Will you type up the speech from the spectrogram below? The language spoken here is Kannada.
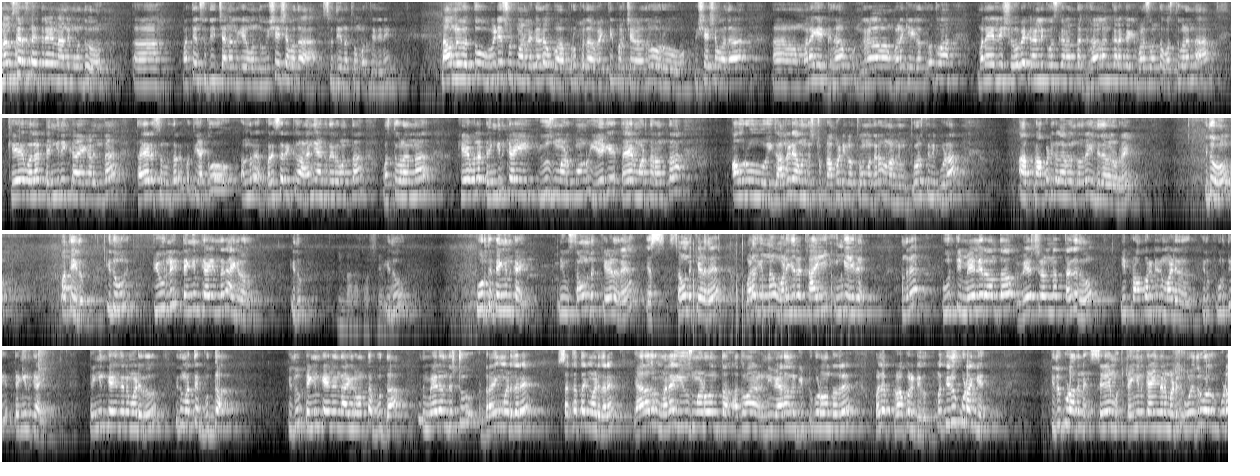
ನಮಸ್ಕಾರ ಸ್ನೇಹಿತರೆ, ನಾನು ನಿಮಗೊಂದು ಮತ್ತೇನು ಸುದ್ದಿ ಚಾನಲ್ಗೆ ಒಂದು ವಿಶೇಷವಾದ ಸುದ್ದಿಯನ್ನು ತೊಗೊಂಬರ್ತಿದ್ದೀನಿ. ನಾನು ಇವತ್ತು ವಿಡಿಯೋ ಶೂಟ್ ಮಾಡಬೇಕಾದ್ರೆ ಒಬ್ಬ ಅಪರೂಪದ ವ್ಯಕ್ತಿ ಪರಿಚಯ ಆದರು. ಅವರು ವಿಶೇಷವಾದ ಮನೆಗೆ ಗೃಹ ಗೃಹ ಬಳಕೆಗೆ ಅಥವಾ ಮನೆಯಲ್ಲಿ ಶೋಭೆ ಕಾಣಲಿಕ್ಕೋಸ್ಕರ ಅಂತ ಗೃಹಾಲಂಕಾರಕ್ಕಾಗಿ ಬಳಸುವಂಥ ವಸ್ತುಗಳನ್ನು ಕೇವಲ ತೆಂಗಿನಕಾಯಿಗಳಿಂದ ತಯಾರಿಸಿರುತ್ತಾರೆ. ಮತ್ತು ಯಾಕೋ ಅಂದರೆ ಪರಿಸರಕ್ಕೆ ಹಾನಿಯಾಗದಿರುವಂಥ ವಸ್ತುಗಳನ್ನು ಕೇವಲ ತೆಂಗಿನಕಾಯಿ ಯೂಸ್ ಮಾಡಿಕೊಂಡು ಹೇಗೆ ತಯಾರು ಮಾಡ್ತಾರಂತ ಅವರು ಈಗ ಆಲ್ರೆಡಿ ಒಂದಿಷ್ಟು ಪ್ರಾಪರ್ಟಿಗಳು ತೊಗೊಂಬಂದ್ರೆ ನಾನು ನಿಮ್ಗೆ ತೋರಿಸ್ತೀನಿ ಕೂಡ. ಆ ಪ್ರಾಪರ್ಟಿಗಳು ಯಾವ್ಯಾವ ಅಂತಂದರೆ ಇಲ್ಲಿದ್ದಾವೆ ನೋಡ್ರಿ. ಇದು ಮತ್ತು ಇದು ಇದು ಪ್ಯೂರ್ಲಿ ತೆಂಗಿನಕಾಯಿಯಿಂದಲೇ ಆಗಿರೋದು. ಇದು ಇದು ಪೂರ್ತಿ ತೆಂಗಿನಕಾಯಿ. ನೀವು ಸೌಂಡ್ ಕೇಳಿದ್ರೆ ಎಸ್ ಸೌಂಡ್ ಕೇಳಿದ್ರೆ ಒಳಗಿನ ಒಣಗಿರೋ ಕಾಯಿ ಹಿಂಗೆ ಇದೆ. ಅಂದರೆ ಪೂರ್ತಿ ಮೇಲಿರೋಂಥ ವೇಸ್ಟ್ಗಳನ್ನ ತೆಗೆದು ಈ ಪ್ರಾಪರ್ಟಿನ ಮಾಡಿರೋದು. ಇದು ಪೂರ್ತಿ ತೆಂಗಿನಕಾಯಿ. ತೆಂಗಿನಕಾಯಿಂದಲೇ ಮಾಡಿರೋದು. ಇದು ಮತ್ತೆ ಬುದ್ಧ. ಇದು ತೆಂಗಿನಕಾಯಿಯಿಂದ ಆಗಿರುವಂಥ ಬುದ್ಧ. ಇದು ಮೇಲೆ ಒಂದಿಷ್ಟು ಡ್ರಾಯಿಂಗ್ ಮಾಡಿದ್ದಾರೆ, ಸಖತ್ತಾಗಿ ಮಾಡಿದ್ದಾರೆ. ಯಾರಾದರೂ ಮನೆಗೆ ಯೂಸ್ ಮಾಡುವಂಥ ಅಥವಾ ನೀವು ಯಾರಾದರೂ ಗಿಫ್ಟ್ ಕೊಡುವಂಥದ್ರೆ ಒಳ್ಳೆ ಪ್ರಾಪರ್ಟಿ ಇದು. ಮತ್ತು ಇದು ಕೂಡ ಹಂಗೆ. ಇದು ಕೂಡ ಅದನ್ನೇ ಸೇಮ್ ತೆಂಗಿನಕಾಯಿಂದಲೇ ಮಾಡಿದ್ರು. ಇದ್ರೊಳಗೂ ಕೂಡ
